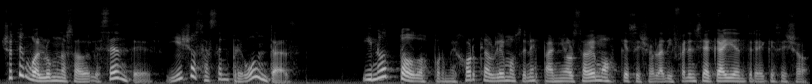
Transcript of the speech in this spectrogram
Yo tengo alumnos adolescentes y ellos hacen preguntas. Y no todos, por mejor que hablemos en español, sabemos, qué sé yo, la diferencia que hay entre, qué sé yo,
